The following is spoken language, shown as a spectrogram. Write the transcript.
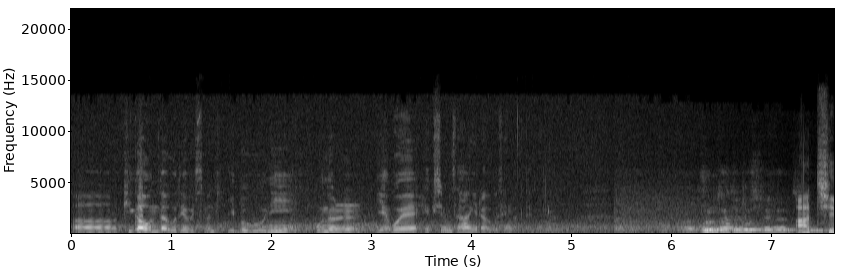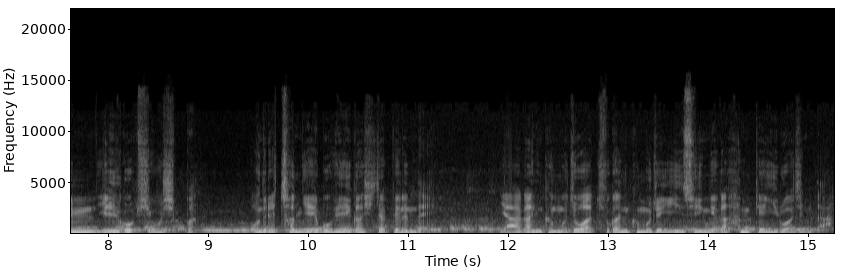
어, 비가 온다고 되어 있습니다. 이 부분이 오늘 예보의 핵심 사항이라고 생각됩니다. 보시면은 아침 7시 50분 오늘의 첫 예보 회의가 시작되는데 야간 근무조와 주간 근무조의 인수인계가 함께 이루어진다.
